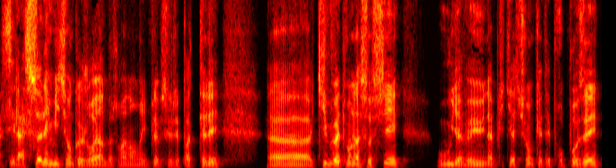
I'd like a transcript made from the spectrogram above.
C'est la seule émission que je regarde, bah, je regarde en replay parce que j'ai pas de télé. Euh, qui veut être mon associé? Où il y avait une application qui était proposée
